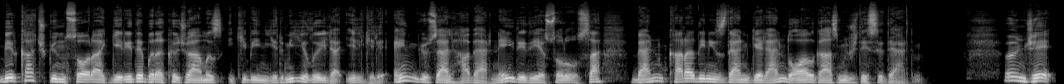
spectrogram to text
Birkaç gün sonra geride bırakacağımız 2020 yılıyla ilgili en güzel haber neydi diye sorulsa ben Karadeniz'den gelen doğalgaz müjdesi derdim. Önce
